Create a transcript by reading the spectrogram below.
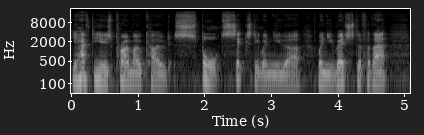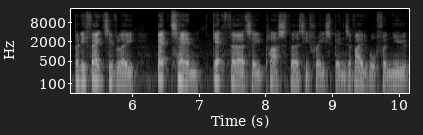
You have to use promo code SPORTS60 when you uh, when you register for that, but effectively bet 10 get 30 plus 30 free spins available for new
